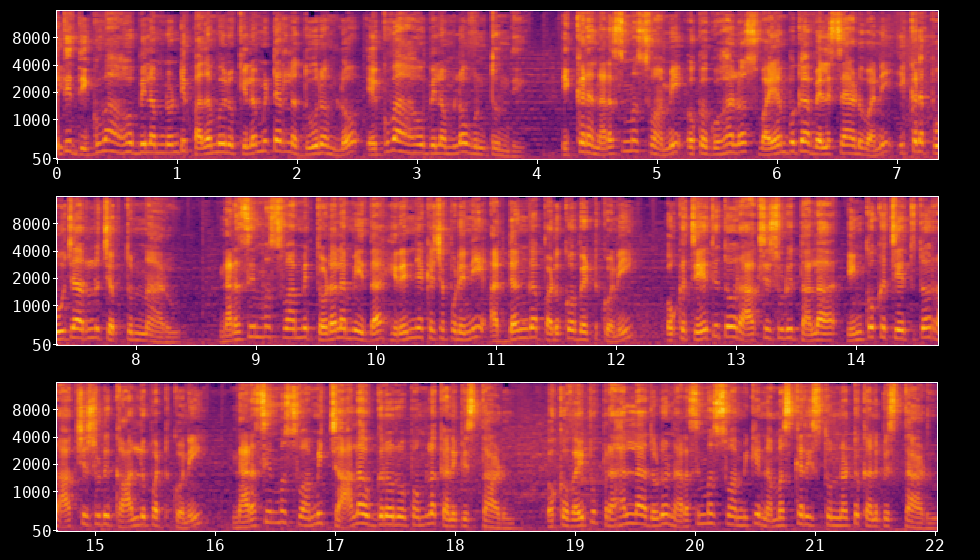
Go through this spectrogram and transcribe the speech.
ఇది దిగువ అహోబిలం నుండి పదమూడు కిలోమీటర్ల దూరంలో ఎగువ అహోబిలంలో ఉంటుంది. ఇక్కడ నరసింహస్వామి ఒక గుహలో స్వయంభుగా వెలిశాడు అని ఇక్కడ పూజారులు చెప్తున్నారు. నరసింహస్వామి తొడల మీద హిరణ్యకశపుడిని అడ్డంగా పడుకోబెట్టుకొని ఒక చేతితో రాక్షసుడి తల ఇంకొక చేతితో రాక్షసుడి కాళ్ళు పట్టుకొని నరసింహస్వామి చాలా ఉగ్ర రూపంలో కనిపిస్తాడు. ఒకవైపు ప్రహ్లాదుడు నరసింహస్వామికి నమస్కరిస్తున్నట్టు కనిపిస్తాడు.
